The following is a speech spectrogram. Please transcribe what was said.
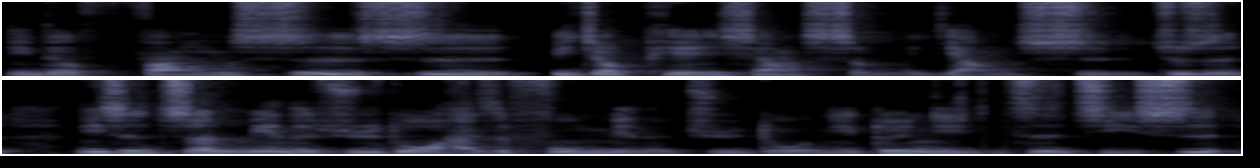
你的方式是比较偏向什么样式？就是你是正面的居多，还是负面的居多？你对你自己是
